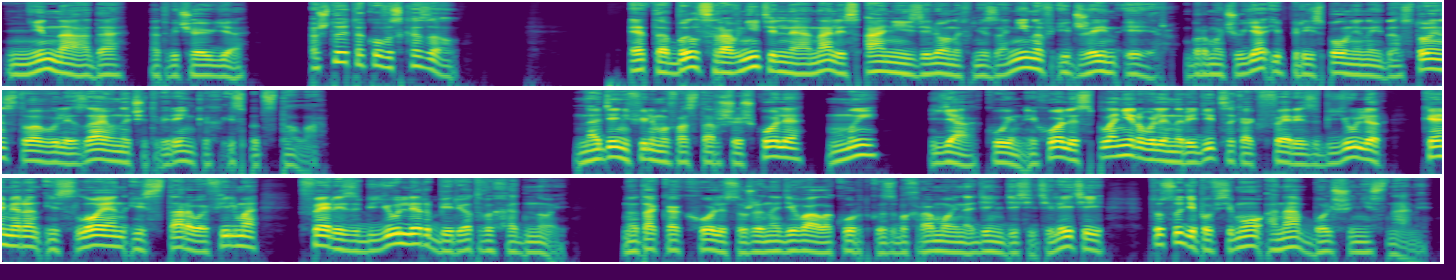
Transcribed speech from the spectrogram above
«Не надо», — отвечаю я. «А что я такого сказал?» Это был сравнительный анализ Ани зеленых мезонинов и Джейн Эйр. Бормочу я и при исполненной достоинства вылезаю на четвереньках из-под стола. На день фильмов о старшей школе мы, я, Куин и Холлис, планировали нарядиться как Феррис Бьюллер, Кэмерон и Слоен из старого фильма «Феррис Бьюллер берет выходной» но так как Холлис уже надевала куртку с бахромой на день десятилетий, то, судя по всему, она больше не с нами.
